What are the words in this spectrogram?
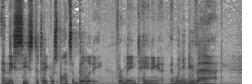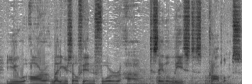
and they cease to take responsibility for maintaining it. And when you do that, you are letting yourself in for, um, to say the least, problems.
